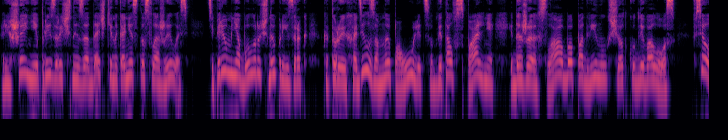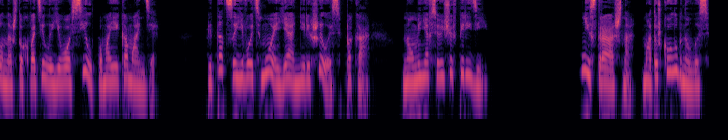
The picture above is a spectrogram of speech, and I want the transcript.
Решение призрачной задачки наконец-то сложилось. Теперь у меня был ручной призрак, который ходил за мной по улицам, витал в спальне и даже слабо подвинул щетку для волос. Все, на что хватило его сил по моей команде. Питаться его тьмой я не решилась пока, но у меня все еще впереди. «Не страшно», — матушка улыбнулась.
